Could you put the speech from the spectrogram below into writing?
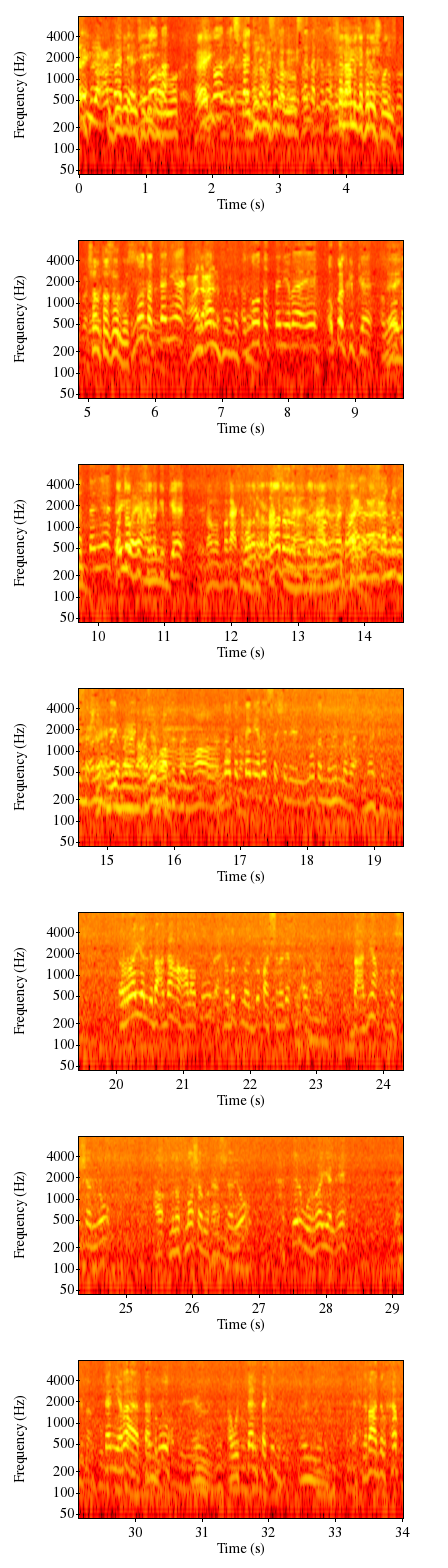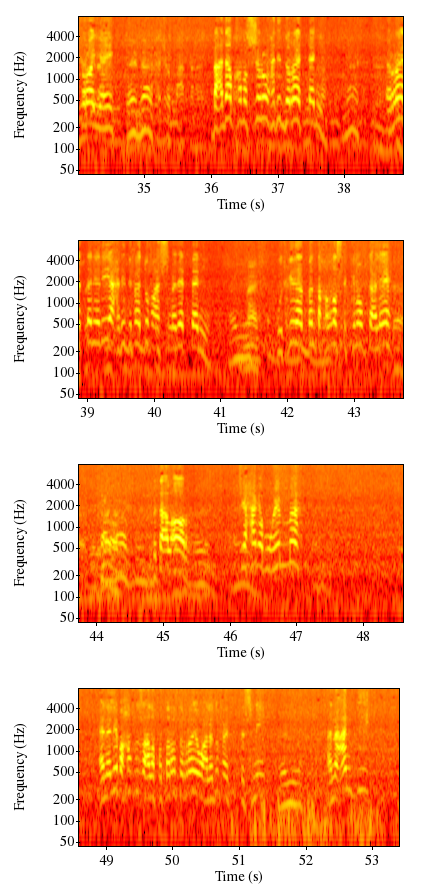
أيوه النقطه استنى. استنى استنى استنى خلينا أعمل ذكريا شوية. عشان تصور بس. النقطة الثانية على علف ولا النقطة الثانية بقى إيه؟ بقى عشان ما ولا تقطعش جرادة ولا مش جرادة. المعلومات ثواني دي. بس، عشان هي الله ما هي الرية اللي بعدها على طول إحنا ضفنا الدفعة السمادية في الأول. بعديها ب 15 يوم أو من 12 ل 15 يوم هتروي الرية الإيه؟ الثانية بقى بتاعت القط أو الثالثة كده. إحنا بعد الخف رية اهي بعدها ب 15 يوم هتدي الرايه الثانية الرايه الثانية دي هتدي فيها الدفعة السماديه الثانية ماشي. وكده تبقى أنت خلصت الكيماوي بتاع الإيه؟ بتاع الأرض. في حاجة مهمة أنا ليه بحافظ على فترات الري وعلى دفعة التسمين؟ أنا عندي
